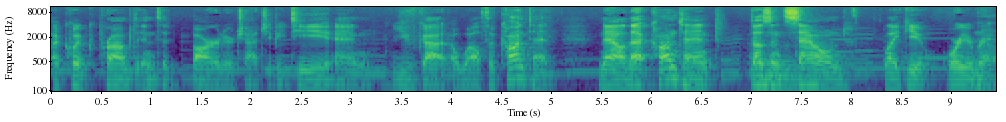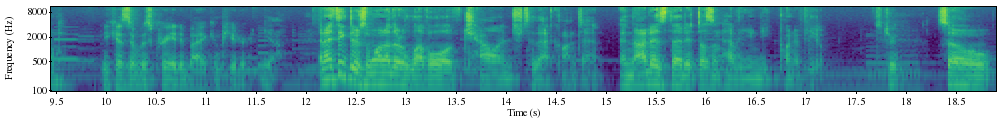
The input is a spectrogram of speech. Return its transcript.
a quick prompt into Bard or ChatGPT, and you've got a wealth of content. Now that content doesn't hmm. sound like you or your brand because it was created by a computer. Yeah. And I think there's one other level of challenge to that content, and that is that it doesn't have a unique point of view. It's true. So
